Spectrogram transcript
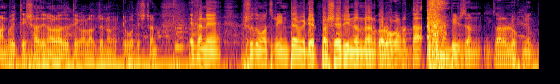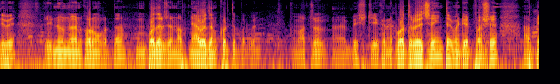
মানভিত্তিক স্বাধীন অরাজনৈতিক রাজনৈতিক ও লাভজনক একটি প্রতিষ্ঠান। এখানে শুধুমাত্র ইন্টারমিডিয়েট পাশে ঋণ উন্নয়ন কর্মকর্তা বিশ জন যারা লোক নিয়োগ দেবে, ঋণ উন্নয়ন কর্মকর্তা পদের জন্য আপনি আবেদন করতে পারবেন। মাত্র বিশটি এখানে পদ রয়েছে। ইন্টারমিডিয়েট পাশে আপনি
